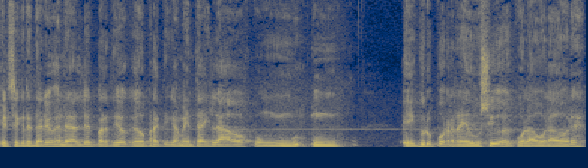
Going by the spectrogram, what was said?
el secretario general del partido quedó prácticamente aislado con un, grupo reducido de colaboradores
